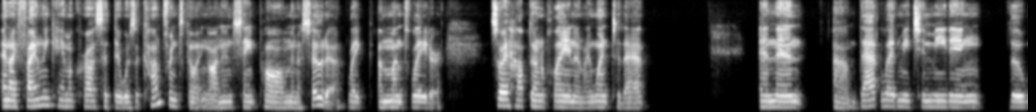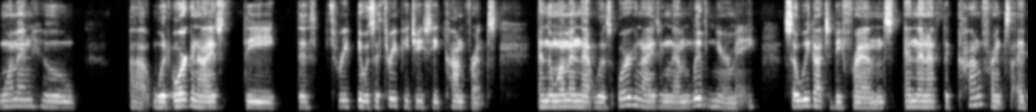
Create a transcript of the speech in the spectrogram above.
And I finally came across that there was a conference going on in St. Paul, Minnesota, like a month later. So I hopped on a plane and I went to that. And then um, that led me to meeting the woman who uh, would organize the the three. It was a three PGC conference, and the woman that was organizing them lived near me. So we got to be friends. And then at the conference, I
